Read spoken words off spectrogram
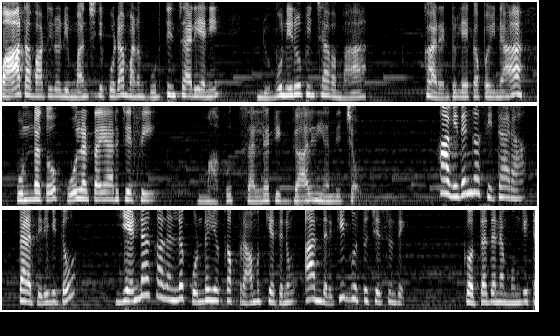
పాత వాటిలోని మంచిని కూడా మనం గుర్తించాలి అని నువ్వు నిరూపించావమ్మా. కరెంటు లేకపోయినా కుండతో కూలర్ తయారు చేసి మాకు చల్లటి గాలిని అందించావు. ఆ విధంగా సితారా తన తెలివితో ఎండాకాలంలో కుండ యొక్క ప్రాముఖ్యతను అందరికీ గుర్తు చేసింది. కొత్తదనం ముంగిట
